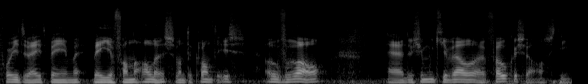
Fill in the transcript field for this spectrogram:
voor je het weet ben je, ben je van alles. Want de klant is overal. Uh, dus je moet je wel uh, focussen als team.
